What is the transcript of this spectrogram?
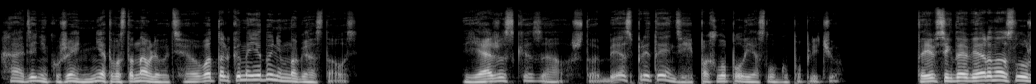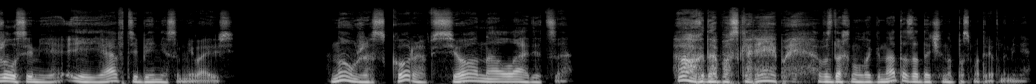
А денег уже нет восстанавливать, вот только на еду немного осталось». «Я же сказал, что без претензий», — похлопал я слугу по плечу. «Ты всегда верно служил семье, и я в тебе не сомневаюсь. Но уже скоро все наладится». «Ох, да поскорее бы!» — вздохнул Игнат, озадаченно посмотрев на меня.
